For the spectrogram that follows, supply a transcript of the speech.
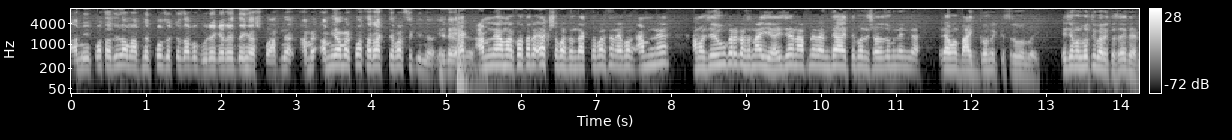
আমি কথা দিলাম আপনার প্রজেক্টে যাব ঘুরে গেলে দেখে আসব। আপনি আমি- আমি আমার কথা রাখতে পারছি কিনা? আপনি আমার কথাটা একশো পার্সেন্ট রাখতে পারছেন এবং আপনি আমার যে উপকার করছেন আইয়া এই যে আপনার আমি দেখাইতে পারি সরজমিন না এটা আমার ভাগ্য অনেক কিছু বলব এই যে আমার লতি বাড়িতেছে এই দেন।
